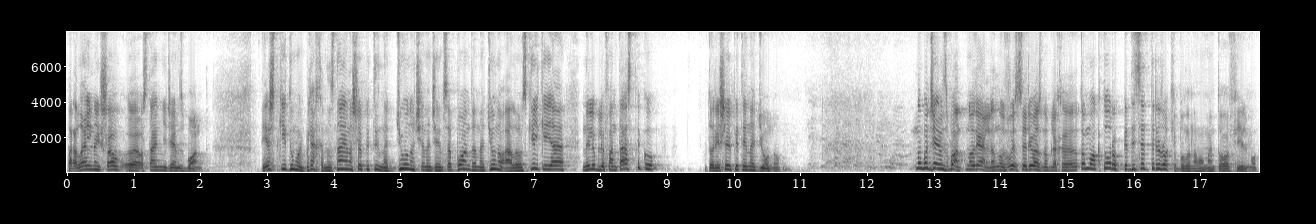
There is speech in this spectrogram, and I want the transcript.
паралельно йшов е, останній Джеймс Бонд. Я ж такий думаю, бляха, не знаю на що піти, на Дюну чи на Джеймса Бонда, на Дюну. Але оскільки я не люблю фантастику, то рішив піти на Дюну. Ну, бо Джеймс Бонд, ну реально, ну ви серйозно, бляха. Тому актору 53 роки було на момент того фільму.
